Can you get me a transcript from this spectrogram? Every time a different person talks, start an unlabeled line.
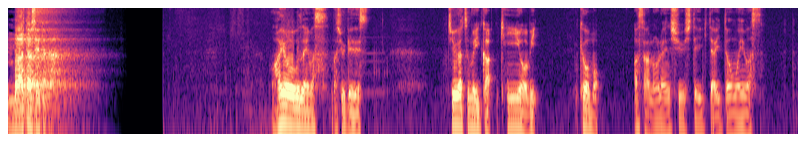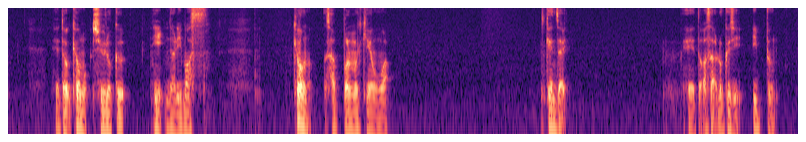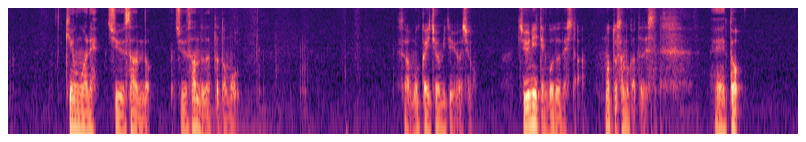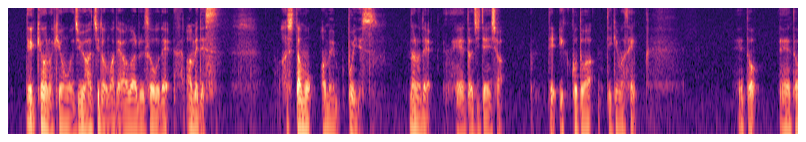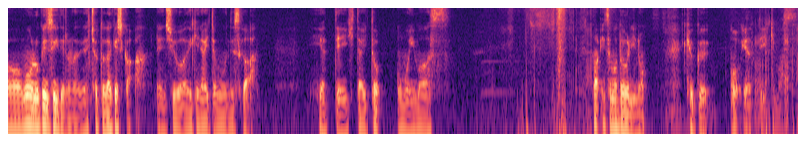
待たせたな。
おはようございます。マシュウケイです。10月6日金曜日、今日も朝の練習していきたいと思います。えっと、今日も収録になります。今日の札幌の気温は、現在、えっと、朝6時1分。気温はね、13度。13度だったと思う。さあ、もう一回一応見てみましょう。12.5度でした。もっと寒かったです。えっ、と、で、今日の気温は18度まで上がるそうで、雨です。明日も雨っぽいです。なので、えっ、と、自転車で行くことはできません。えっ、と、えっ、と、もう6時過ぎてるのでね、ちょっとだけしか練習はできないと思うんですが、やっていきたいと思います。まあ、いつも通りの曲をやっていきます。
